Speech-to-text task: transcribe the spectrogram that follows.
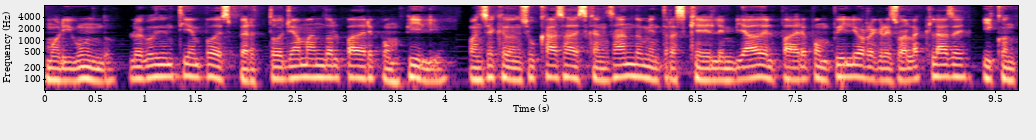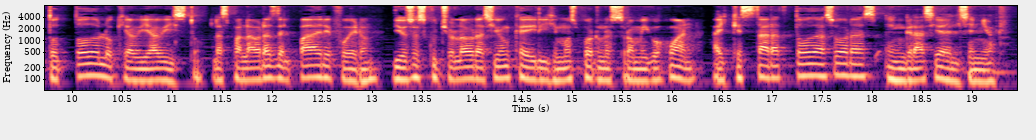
moribundo. Luego de un tiempo despertó llamando al padre Pompilio. Juan se quedó en su casa descansando mientras que el enviado del padre Pompilio regresó a la clase y contó todo lo que había visto. Las palabras del padre fueron, Dios escuchó la oración que dirigimos por nuestro amigo Juan, hay que estar a todas horas en gracia del Señor.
